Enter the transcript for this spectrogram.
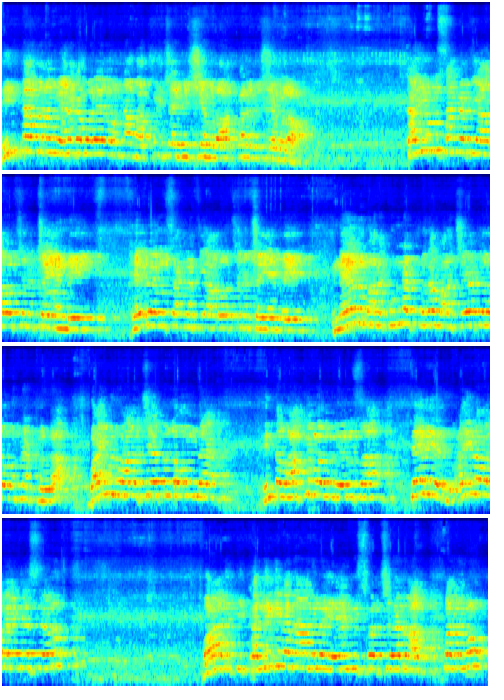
ఇంకా మనం వెనకబడే ఉన్నాం అర్పించే విషయంలో అర్పణ విషయంలో. కయ్యూరు సంగతి ఆలోచన చేయండి. హేబేలు సంగతి ఆలోచన చేయండి. నేను మనకున్నట్లుగా మన చేతిలో ఉన్నట్లుగా బైబిల్ వాళ్ళ చేతుల్లో ఉందా? ఇంత వాక్యం వాళ్ళు తెలుసా? తెలియదు. అయిన వాళ్ళు ఏం చేశారు? వారికి కలిగిన దానిలో ఏం తీసుకొచ్చారు? అర్పణను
